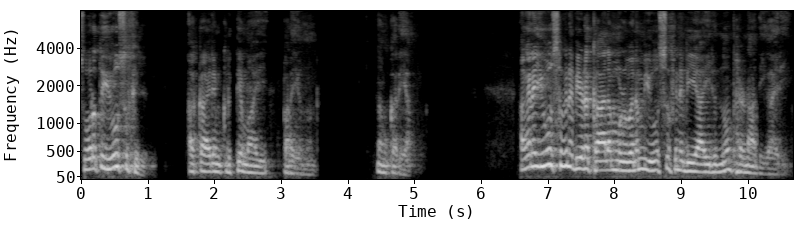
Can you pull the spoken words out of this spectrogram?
സൂറത്ത് യൂസുഫിൽ അക്കാര്യം കൃത്യമായി പറയുന്നുണ്ട്. നമുക്കറിയാം. അങ്ങനെ യൂസുഫ് നബിയുടെ കാലം മുഴുവനും യൂസുഫ് നബി ആയിരുന്നു ഭരണാധികാരി.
